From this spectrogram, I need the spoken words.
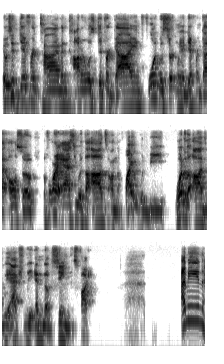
it was a different time, and Conor was a different guy, and Floyd was certainly a different guy also. Before I ask you what the odds on the fight would be, what are the odds we actually end up seeing this fight? I mean,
